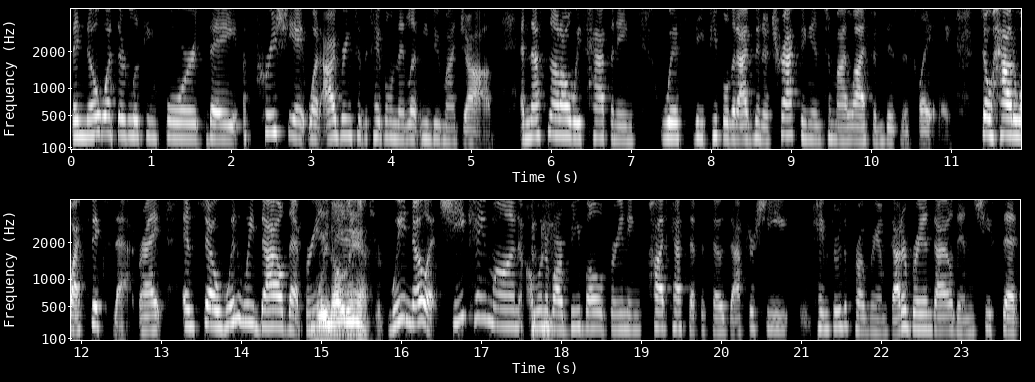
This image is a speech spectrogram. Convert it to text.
They know what they're looking for. They appreciate what I bring to the table and they let me do my job. And that's not always happening with the people that I've been attracting into my life and business lately. So, how do I fix that? Right. And so, when we dialed that brand, we know in, the answer. We know it. She came on one of our Be Bold branding podcast episodes after she came through the program, got her brand dialed in, and she said,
